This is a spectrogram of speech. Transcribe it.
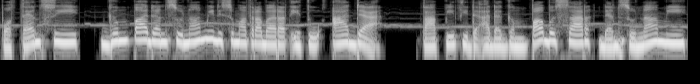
potensi gempa dan tsunami di Sumatera Barat itu ada, tapi tidak ada gempa besar dan tsunami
